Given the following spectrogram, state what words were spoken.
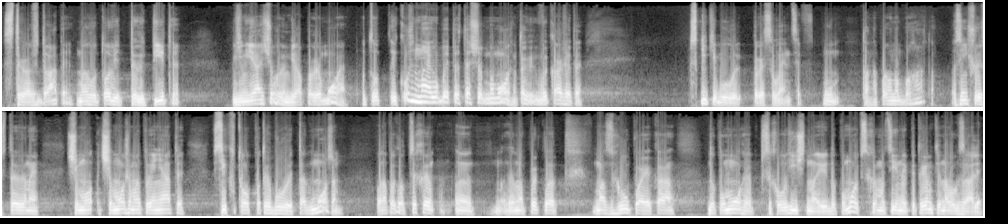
страждати, ми готові терпіти. В ім'я чого? Ім'я перемоги. От, от, і кожен має робити те, що ми можемо. Так як ви кажете, скільки було переселенців? Ну, та напевно багато. А з іншої сторони, чи, чи можемо прийняти всіх, хто потребує? Так можемо. Наприклад, психо, е, наприклад, у нас група, яка допомоги психологічної допомоги, психоемоційної підтримки на вокзалі.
